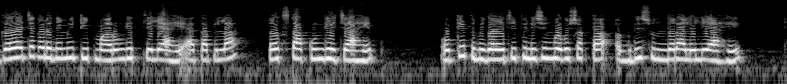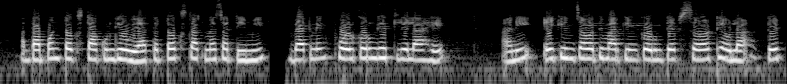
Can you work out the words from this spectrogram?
गळ्याच्या कडेने मी टीप मारून घेतलेली आहे. आता आपल्याला टक्स टाकून घ्यायचे आहेत. ओके तुम्ही गळ्याची फिनिशिंग बघू शकता. अगदी सुंदर आलेली आहे. आता आपण टक्स टाकून घेऊया. तर टक्स टाकण्यासाठी मी बॅकनेक फोल्ड करून घेतलेला आहे. आणि एक इंचावरती मार्किंग करून टेप सरळ ठेवला. टेप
